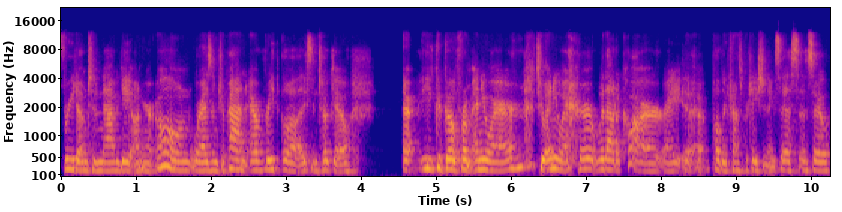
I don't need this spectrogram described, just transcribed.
freedom to navigate on your own. Whereas in japan every well at least in tokyo you could go from anywhere to anywhere without a car right? Uh, public transportation exists. And so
